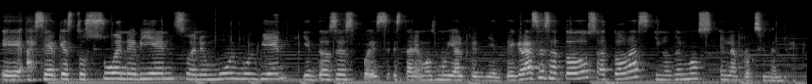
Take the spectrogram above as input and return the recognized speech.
eh, hacer que esto suene bien, suene muy muy bien y entonces pues estaremos muy al pendiente. Gracias a todos, a todas y nos vemos en la próxima entrega.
